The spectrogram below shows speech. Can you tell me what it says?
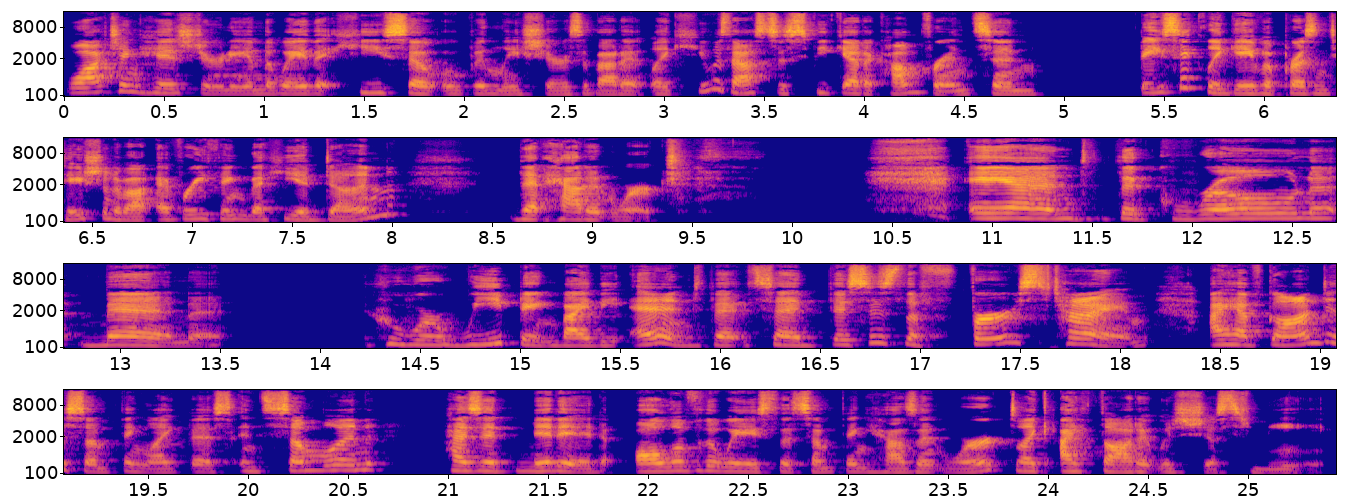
watching his journey and the way that he so openly shares about it, like he was asked to speak at a conference and basically gave a presentation about everything that he had done that hadn't worked. and the grown men who were weeping by the end that said, This is the first time I have gone to something like this, and someone has admitted all of the ways that something hasn't worked. Like, I thought it was just me.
